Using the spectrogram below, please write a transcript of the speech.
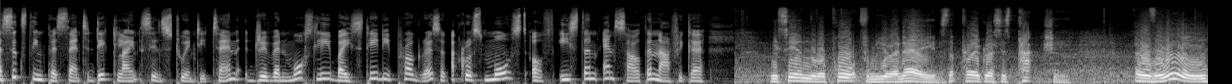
a 16% decline since 2010, driven mostly by steady progress across most of Eastern and Southern Africa. We see in the report from UNAIDS that progress is patchy. Overall,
